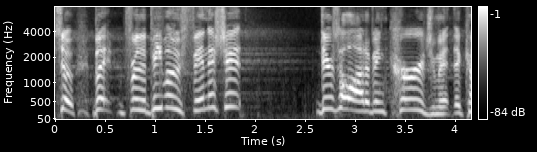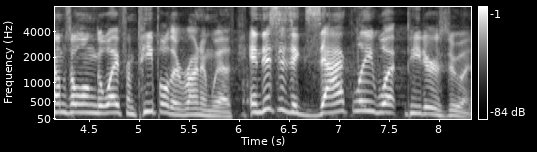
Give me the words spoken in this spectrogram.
so, but for the people who finish it, there's a lot of encouragement that comes along the way from people they're running with. And this is exactly what Peter is doing.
